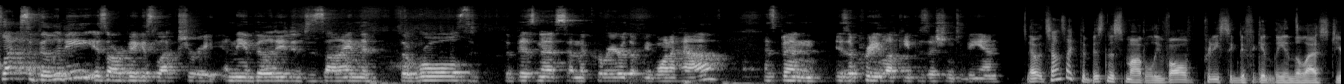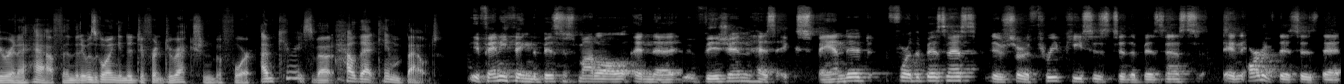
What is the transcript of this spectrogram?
flexibility is our biggest luxury and the ability to design the, the roles, the business and the career that we want to have has been is a pretty lucky position to be in. Now, it sounds like the business model evolved pretty significantly in the last year and a half and that it was going in a different direction before. I'm curious about how that came about. If anything, the business model and the vision has expanded for the business. There's sort of three pieces to the business. And part of this is that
